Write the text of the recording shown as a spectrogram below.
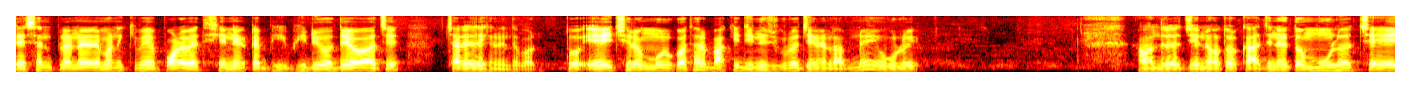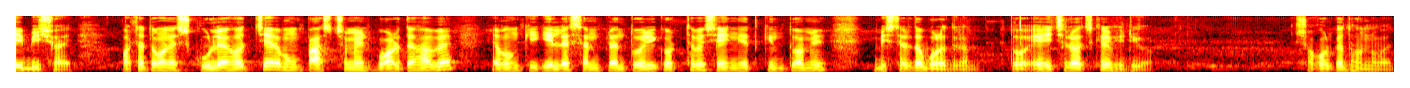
লেসন প্ল্যানের মানে কীভাবে পড়াবে সে নিয়ে একটা ভিডিও দেওয়া আছে। চালিয়ে দেখে নিতে পারো। তো এই ছিল মূল কথা। আর বাকি জিনিসগুলো জেনে লাভ নেই। ওগুলোই আমাদের জেনে অত কাজ নেই। তো মূল হচ্ছে এই বিষয়। অর্থাৎ তোমাদের স্কুলে হচ্ছে এবং পাঁচ ছ মিনিট পড়তে হবে এবং কী কী লেসন প্ল্যান তৈরি করতে হবে সেই নিয়ে কিন্তু আমি বিস্তারিত বলে দিলাম। তো এই ছিল আজকের ভিডিও সকলকে ধন্যবাদ।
